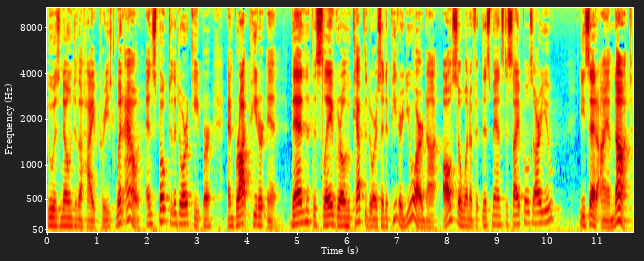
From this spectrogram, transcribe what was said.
who was known to the high priest, went out and spoke to the doorkeeper and brought Peter in. Then the slave girl who kept the door said to Peter, You are not also one of this man's disciples, are you? He said, I am not.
